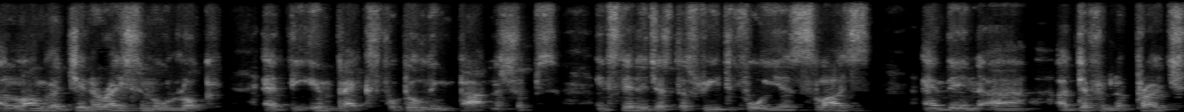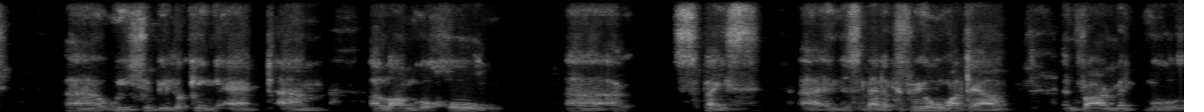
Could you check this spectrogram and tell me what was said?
a longer generational look at the impacts for building partnerships instead of just a three to four year slice and then uh, a different approach. Uh, we should be looking at um, a longer haul uh, space uh, in this matter because we all want our environment more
